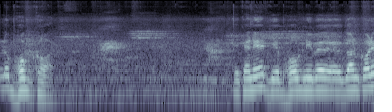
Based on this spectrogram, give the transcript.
হলো ভোগ ঘর। এখানে যে ভোগ নিবেদন করে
